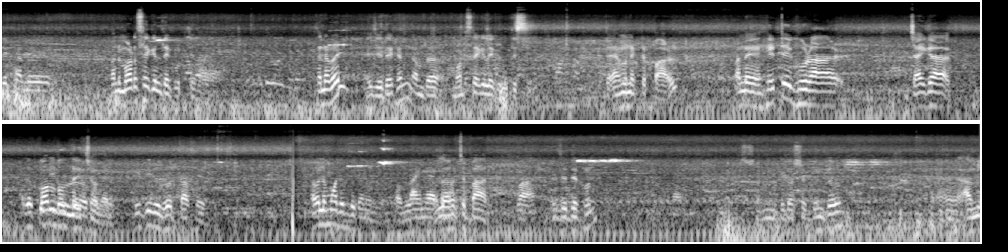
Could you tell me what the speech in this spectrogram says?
যেখানে মানে মোটর সাইকেল দিয়ে ঘুরতে হয়। তাই না ভাই? এই যে দেখেন আমরা মোটর সাইকেলে ঘুরতেছি। এটা এমন একটা পার্ক মানে হেঁটে ঘোরার জায়গা কম বললেই চলে। পৃথিবী ঘুরতে আছে তাহলে মদের দোকানে সব লাইনে হচ্ছে বার। এই যে দেখুন সম্মানিত দর্শক কিন্তু আমি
